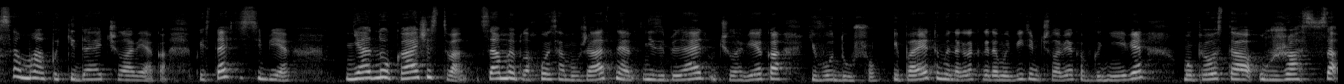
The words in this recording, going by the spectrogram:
сама покидает человека. Представьте себе, ни одно качество, самое плохое, самое ужасное, не забирает у человека его душу. И поэтому иногда, когда мы видим человека в гневе, мы просто ужасно,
